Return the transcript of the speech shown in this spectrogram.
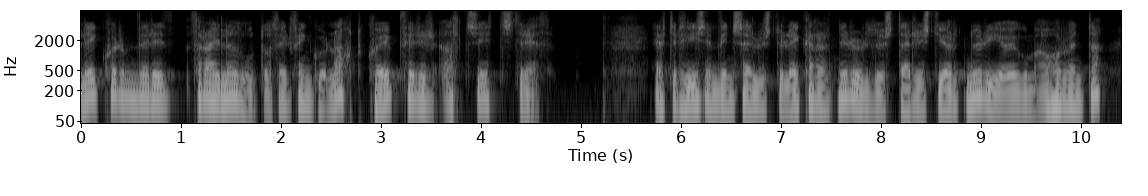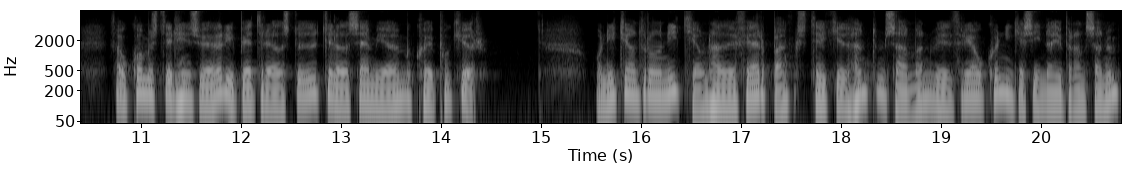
leikurum verið þrælað út og þeir fengu látt kaup fyrir allt sitt streð. Eftir því sem vinsælustu leikararnir urðu stærri stjörnur í augum áhorvenda þá komist þeir hins vegar í betri aðstöðu til að semja um kaup og kjör. Og 1919 hafði Fairbanks tekið höndum saman við þrjá kunningja sína í bransanum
